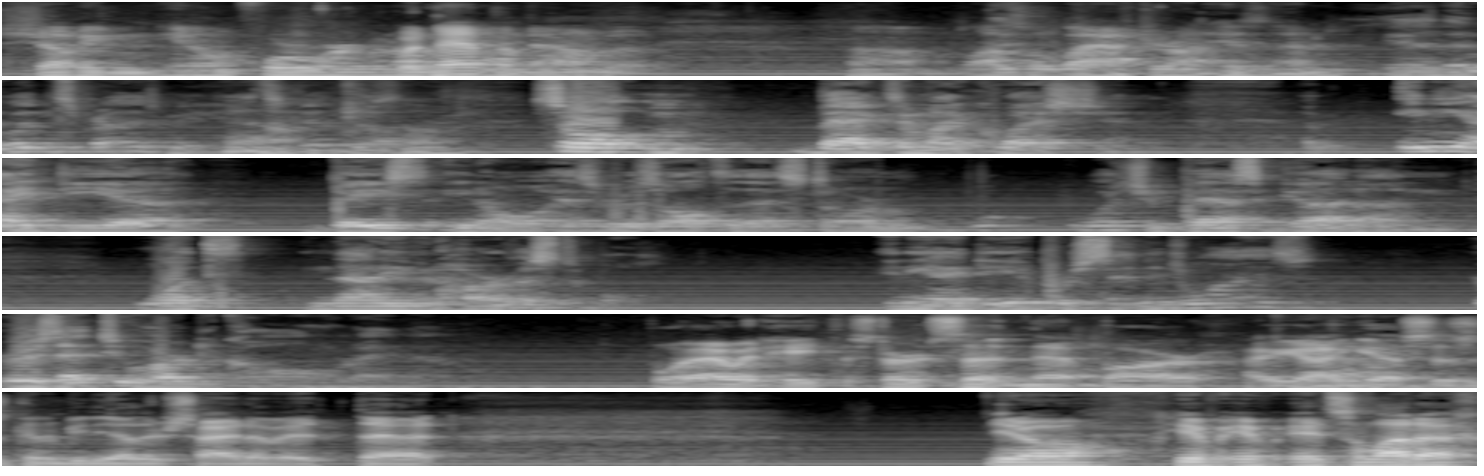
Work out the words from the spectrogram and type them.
shoving you know forward when Wouldn't I was happen. going down, but um, lots of laughter on his end. Yeah, that wouldn't surprise me. That's good though. so. So m- back to my question. Any idea, based you know, as a result of that storm, wh- what's your best gut on what's not even harvestable? Any idea percentage wise, or is that too hard to call right now? Boy, I would hate to start setting that bar. I, I Yeah. guess is going to be the other side of it. That you know, if, if it's a lot of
